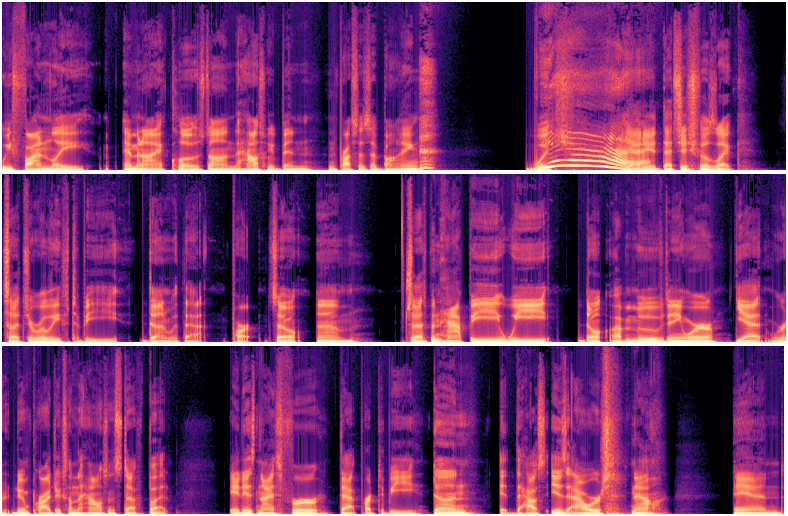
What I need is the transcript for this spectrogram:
we finally, Em and I, closed on the house we've been in the process of buying. Which, yeah. yeah, dude, that just feels like such a relief to be done with that part. So, um, so that's been happy. We don't haven't moved anywhere yet. We're doing projects on the house and stuff, but it is nice for that part to be done. It, the house is ours now, and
